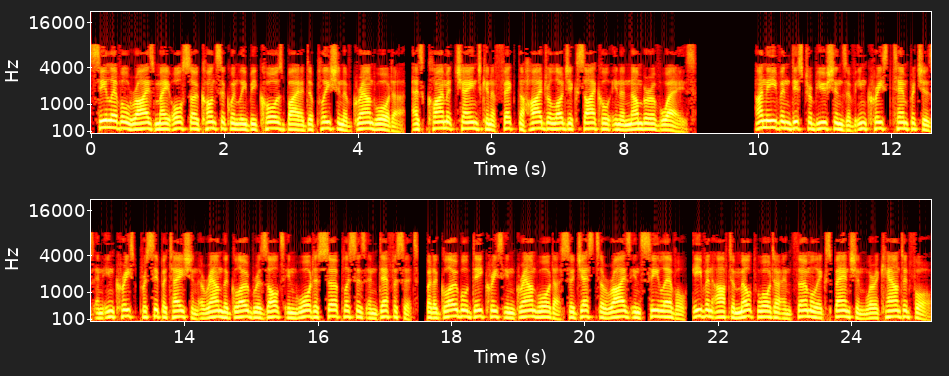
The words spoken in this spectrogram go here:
Sea level rise may also consequently be caused by a depletion of groundwater, as climate change can affect the hydrologic cycle in a number of ways. Uneven distributions of increased temperatures and increased precipitation around the globe results in water surpluses and deficits, but a global decrease in groundwater suggests a rise in sea level, even after meltwater and thermal expansion were accounted for,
